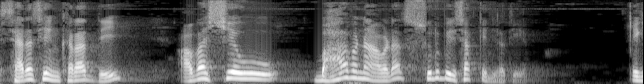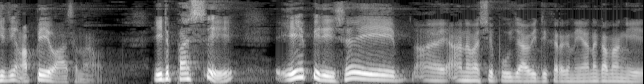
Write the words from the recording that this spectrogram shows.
සැරසින් කරද්දී අවශ්‍ය වූ භාවනාවට සුළු පිරිසක් එදිලා තියෙනවා. ඒක ඉතින් අපේ වාසනාව. ඊට පස්සේ ඒ පිරිස ඒ අනවශ්‍ය පූජා විදි කරගෙන යන ගමන් ඒ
